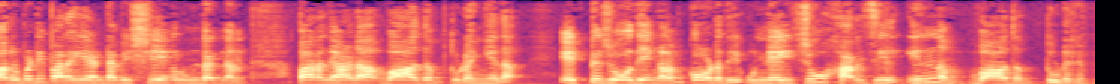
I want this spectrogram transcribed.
മറുപടി പറയേണ്ട വിഷയങ്ങളുണ്ടെന്നും പറഞ്ഞാണ് വാദം തുടങ്ങിയത്. എട്ട് ചോദ്യങ്ങളും കോടതി ഉന്നയിച്ചു. ഹർജിയിൽ ഇന്നും വാദം തുടരും.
